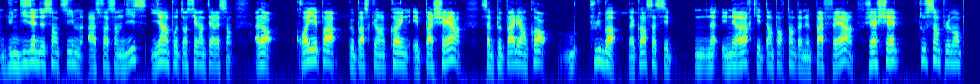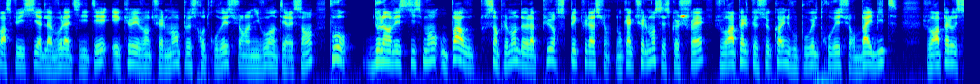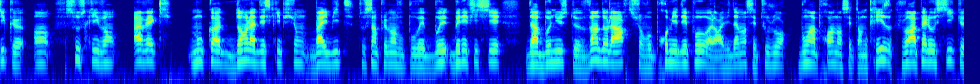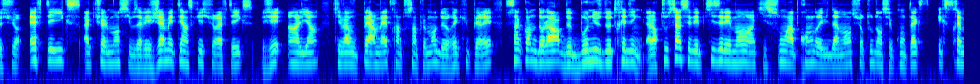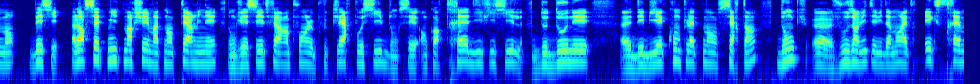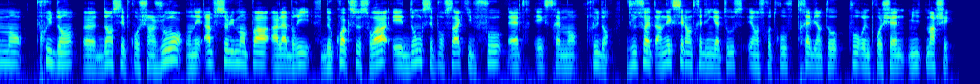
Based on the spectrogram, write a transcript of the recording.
d'une dizaine de centimes à 70, il y a un potentiel intéressant. Alors, Croyez pas que parce qu'un coin est pas cher, ça ne peut pas aller encore plus bas. D'accord? Ça, c'est une, erreur qui est importante à ne pas faire. J'achète tout simplement parce qu'ici, il y a de la volatilité et que éventuellement on peut se retrouver sur un niveau intéressant pour de l'investissement ou pas, ou tout simplement de la pure spéculation. Donc actuellement, c'est ce que je fais. Je vous rappelle que ce coin, vous pouvez le trouver sur Bybit. Je vous rappelle aussi que en souscrivant avec mon code dans la description Bybit. Tout simplement, vous pouvez bénéficier d'un bonus de 20 dollars sur vos premiers dépôts. Alors évidemment, c'est toujours bon à prendre en ces temps de crise. Je vous rappelle aussi que sur FTX actuellement, si vous avez jamais été inscrit sur FTX, j'ai un lien qui va vous permettre hein, tout simplement de récupérer 50 dollars de bonus de trading. Alors tout ça, c'est des petits éléments hein, qui sont à prendre évidemment, surtout dans ce contexte extrêmement baissier. Alors 7 minutes marché est maintenant terminé. Donc j'ai essayé de faire un point le plus clair possible. Donc c'est encore très difficile de donner euh, des billets complètement certains. Donc euh, je vous invite évidemment à être extrêmement prudent euh, dans ces prochains jours. On n'est absolument pas à l'abri de quoi que ce soit et donc c'est pour ça qu'il faut être extrêmement prudent. Je vous souhaite un excellent trading à tous et on se retrouve très bientôt pour une prochaine Minute Marché.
